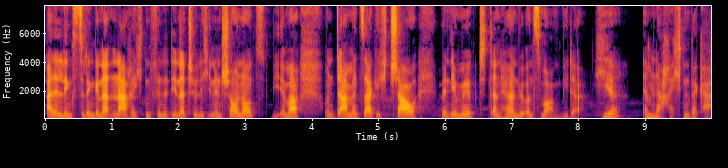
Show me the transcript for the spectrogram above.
Alle Links zu den genannten Nachrichten findet ihr natürlich in den Show Notes, wie immer. Und damit sage ich ciao. Wenn ihr mögt, dann hören wir uns morgen wieder. Hier im Nachrichtenwecker.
